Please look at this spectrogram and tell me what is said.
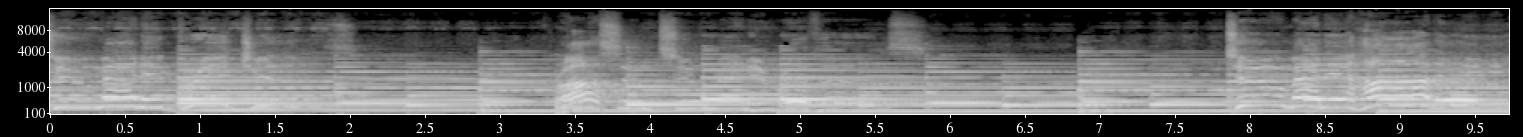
too many bridges crossing too many rivers, too many heartaches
